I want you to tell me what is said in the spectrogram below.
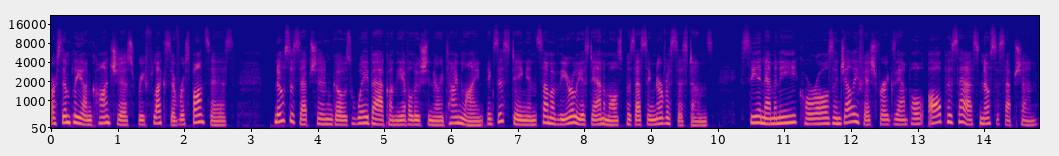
are simply unconscious, reflexive responses. Nociception goes way back on the evolutionary timeline, existing in some of the earliest animals possessing nervous systems. Sea anemone, corals, and jellyfish, for example, all possess nociception.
